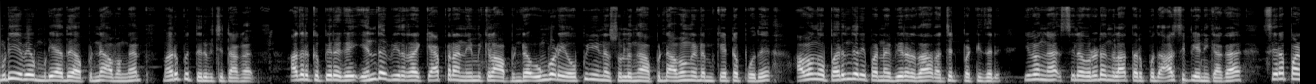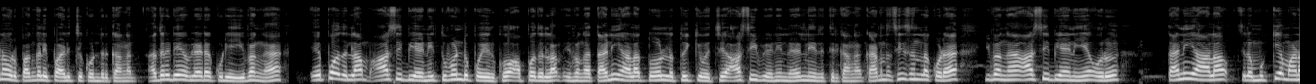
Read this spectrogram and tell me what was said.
முடியவே முடியாது அப்படின்னு அவங்க மறுப்பு தெரிவிச்சிட்டாங்க. அதற்கு பிறகு எந்த வீரரை கேப்டனாக நியமிக்கலாம் அப்படின்ற உங்களுடைய ஒப்பீனியனை சொல்லுங்கள் அப்படின்னு அவங்களிடம் கேட்டபோது அவங்க பரிந்துரை பண்ண வீரர் தான் ரஜத் பட்டிதர். இவங்க சில வருடங்களாக தற்போது ஆர்சிபி அணிக்காக சிறப்பான ஒரு பங்களிப்பு அளித்து கொண்டிருக்காங்க. அதிரடியாக விளையாடக்கூடிய இவங்க எப்போதெல்லாம் ஆர்சிபி அணி துவண்டு போயிருக்கோ அப்போதெல்லாம் இவங்க தனியால் தோளில் தூக்கி வச்சு ஆர்சிபி அணி நிலைநிறுத்திருக்காங்க. கடந்த சீசனில் கூட இவங்க ஆர்சிபி அணியை ஒரு தனியாளாக சில முக்கியமான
